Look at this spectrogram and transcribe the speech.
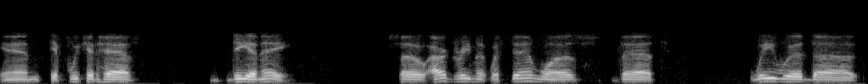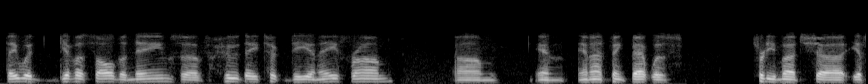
and if we could have DNA so our agreement with them was that we would uh, they would give us all the names of who they took DNA from, um, and and I think that was pretty much uh, if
